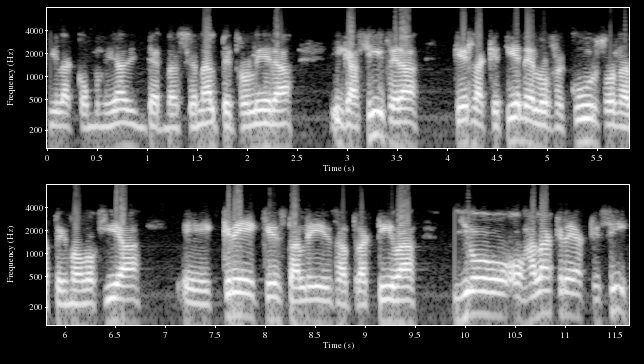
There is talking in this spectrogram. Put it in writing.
si la comunidad internacional petrolera y gasífera, que es la que tiene los recursos, la tecnología, eh, cree que esta ley es atractiva. Yo ojalá crea que sí.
